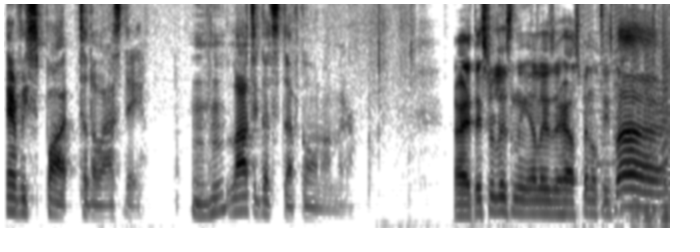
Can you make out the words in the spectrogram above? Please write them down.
every spot to the last day. Mm-hmm. Lots of good stuff going on there. All right, thanks for listening. LA's House Penalties. Bye.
